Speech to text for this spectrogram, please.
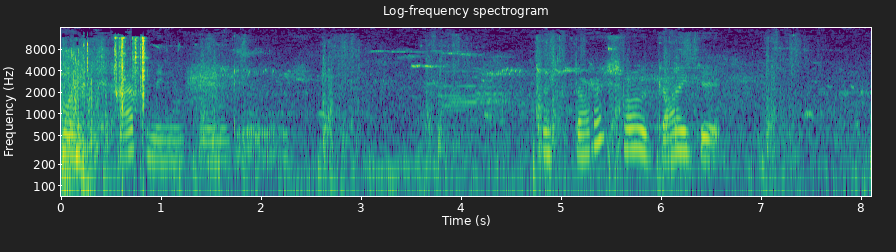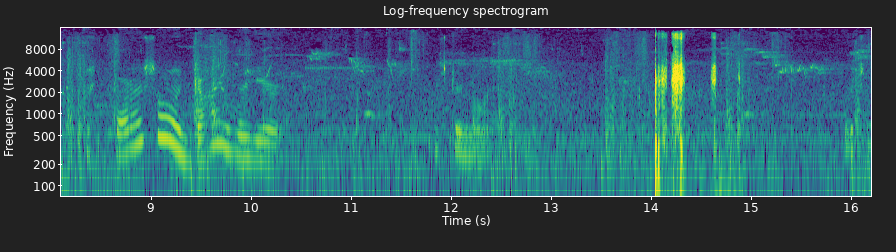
What's happening with my materials? I thought I saw a guy get. I thought I saw a guy over here. Have not. Where's he?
